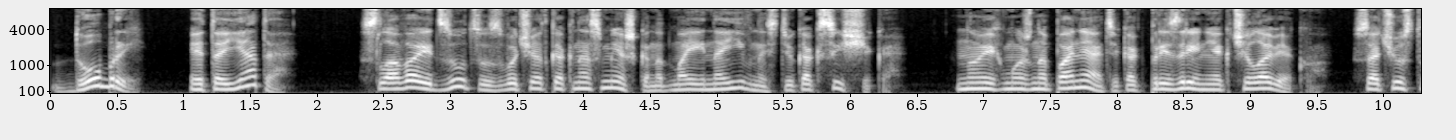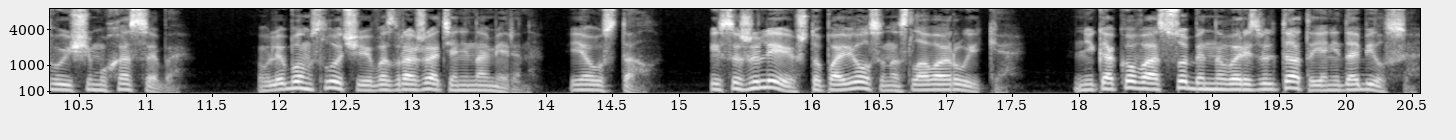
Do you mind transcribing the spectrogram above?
«Добрый? Это я-то?» Слова Идзуцу звучат как насмешка над моей наивностью как сыщика. Но их можно понять и как презрение к человеку, сочувствующему Хасеба. В любом случае, возражать я не намерен. Я устал. И сожалею, что повелся на слова Руйки. Никакого особенного результата я не добился.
